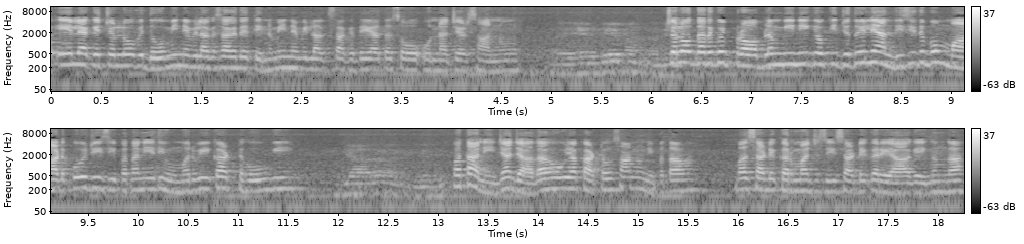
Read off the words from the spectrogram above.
ਇਹ ਲੈ ਕੇ ਚੱਲੋ ਵੀ 2 ਮਹੀਨੇ ਵੀ ਲੱਗ ਸਕਦੇ 3 ਮਹੀਨੇ ਵੀ ਲੱਗ ਸਕਦੇ ਆ, ਤਾਂ ਸੋ ਉਹਨਾਂ ਚਿਰ ਸਾਨੂੰ ਚਲੋ ਉਦਾਂ ਤਾਂ ਕੋਈ ਪ੍ਰੋਬਲਮ ਵੀ ਨਹੀਂ, ਕਿਉਂਕਿ ਜਦੋਂ ਇਹ ਲਿਆਂਦੀ ਸੀ ਤੇ ਬਹੁਤ ਮਾੜਕੋ ਜੀ ਸੀ, ਪਤਾ ਨਹੀਂ ਇਹਦੀ ਉਮਰ ਵੀ ਘੱਟ ਹੋਊਗੀ। ਪਤਾ ਨਹੀਂ, ਜਾਂ ਜ਼ਿਆਦਾ ਹੋਊ ਜਾਂ ਘੱਟ ਹੋਊ, ਸਾਨੂੰ ਨਹੀਂ ਪਤਾ। ਬਸ ਸਾਡੇ ਕਰਮਾਂ 'ਚ ਸੀ, ਸਾਡੇ ਘਰੇ ਆ ਗਈ ਗੰਗਾ।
